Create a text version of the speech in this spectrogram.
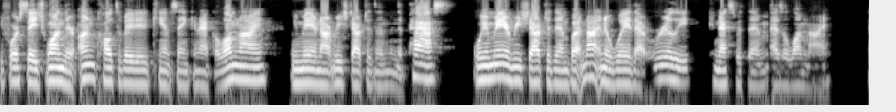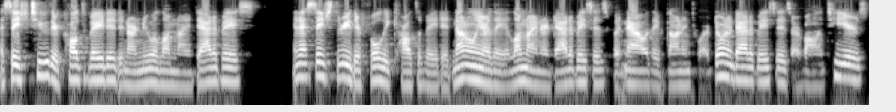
Before stage one, they're uncultivated Camp Sankanac alumni. We may have not reached out to them in the past, or we may have reached out to them, but not in a way that really connects with them as alumni. At stage two, they're cultivated in our new alumni database. And at stage three, they're fully cultivated. Not only are they alumni in our databases, but now they've gone into our donor databases, our volunteers.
